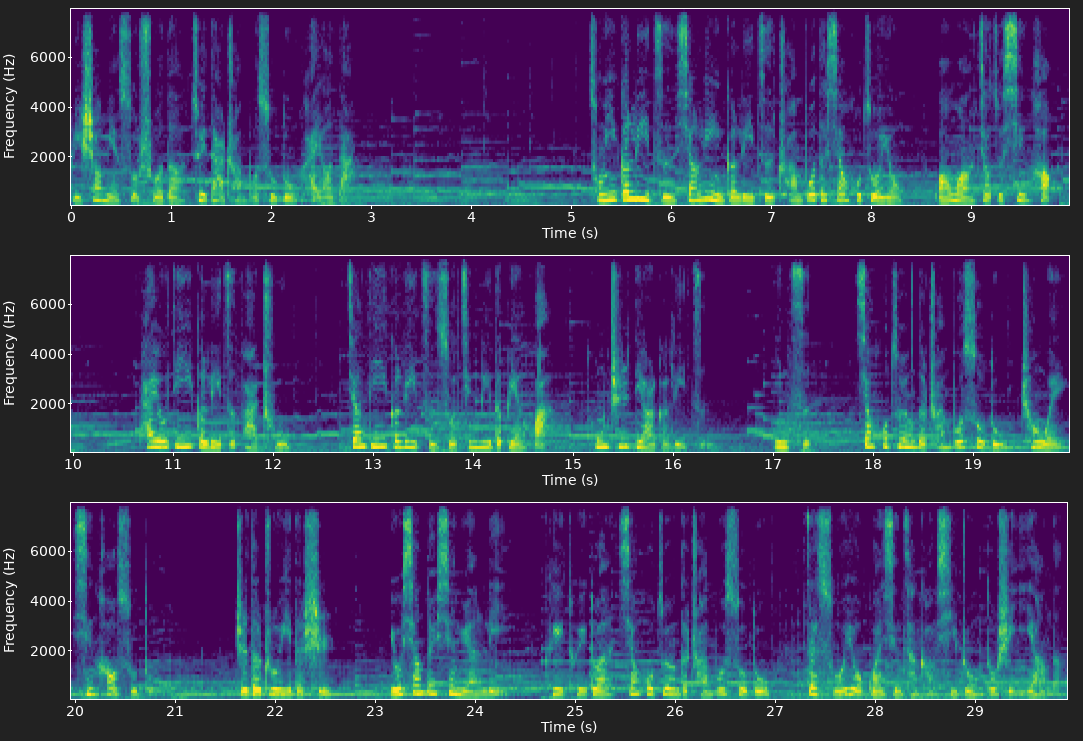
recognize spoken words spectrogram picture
比上面所说的最大传播速度还要大。从一个粒子向另一个粒子传播的相互作用，往往叫做信号。它由第一个粒子发出，将第一个粒子所经历的变化通知第二个粒子，因此相互作用的传播速度称为信号速度。值得注意的是，由相对性原理。可以推断，相互作用的传播速度在所有惯性参考系中都是一样的。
